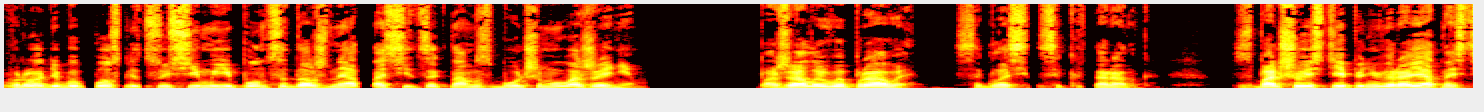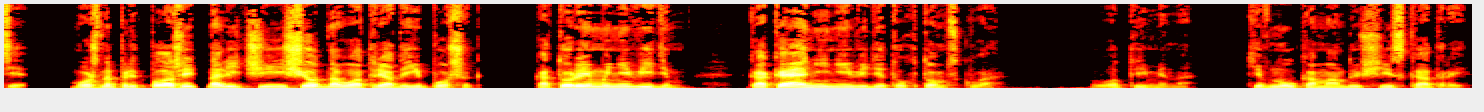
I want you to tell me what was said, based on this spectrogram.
Вроде бы после Цусимы японцы должны относиться к нам с большим уважением. Пожалуй, вы правы, согласился Ковторанг. С большой степенью вероятности можно предположить наличие еще одного отряда япошек, которые мы не видим, как и они не видят Ухтомского. Вот именно, кивнул командующий эскадрой.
